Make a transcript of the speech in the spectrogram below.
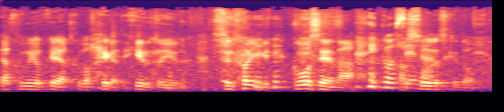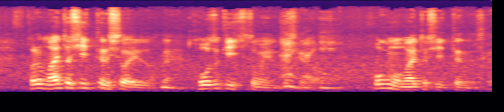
厄除け厄払いができるという すごい豪勢な発想ですけどこれ毎年行ってる人がいるのね。ほおずき市とも言うんですけど、僕も毎年行ってるんですけ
